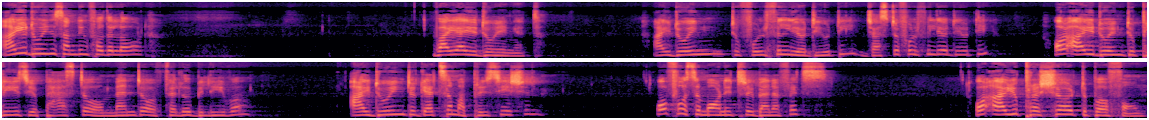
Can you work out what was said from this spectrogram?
Are you doing something for the Lord? Why are you doing it? Are you doing to fulfill your duty, just to fulfill your duty? Or are you doing to please your pastor or mentor or fellow believer? Are you doing to get some appreciation? Or for some monetary benefits? Or are you pressured to perform?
